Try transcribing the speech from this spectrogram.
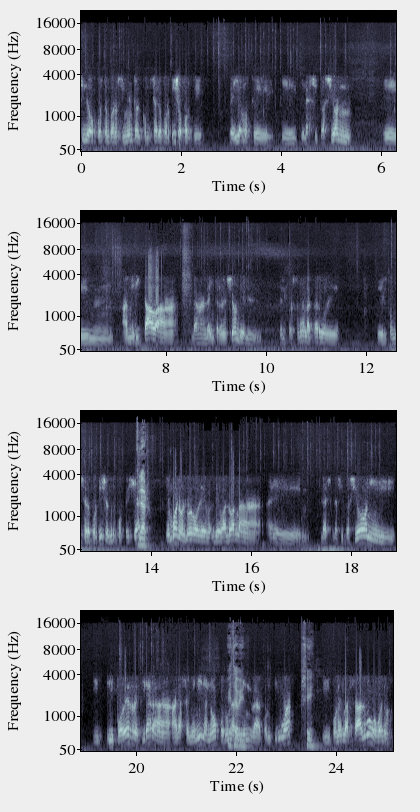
sido puesto en conocimiento el comisario Portillo porque veíamos que, que, la situación eh, ameritaba la, la intervención del, del personal a cargo de, el comisario Portillo, el grupo especial. Claro. Y bueno, luego de, evaluar la, eh, la, situación y, y, poder retirar a, la femenina, ¿no? Por una vivienda contigua sí. y ponerla a salvo, bueno,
